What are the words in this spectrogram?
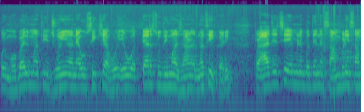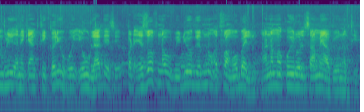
કોઈ મોબાઈલમાંથી જોઈ અને આવું શીખ્યા હોય એવું અત્યાર સુધીમાં જાણ નથી કરી. પણ આ જે છે, એમણે બધાને સાંભળી સાંભળી અને ક્યાંકથી કર્યું હોય એવું લાગે છે. પણ એઝ ઓફ નવ વીડિયો ગેમનો અથવા મોબાઈલનો આનામાં કોઈ રોલ સામે આવ્યો નથી.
